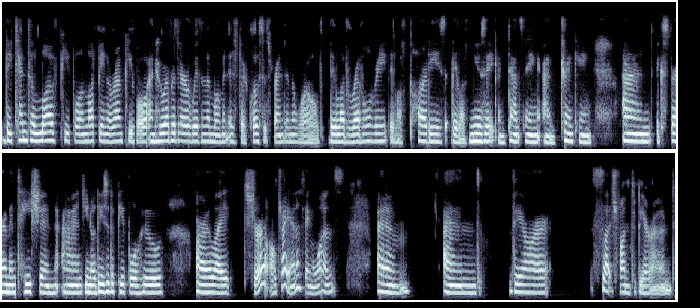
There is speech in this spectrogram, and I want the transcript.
they tend to love people and love being around people, and whoever they're with in the moment is their closest friend in the world. They love revelry, they love parties, they love music and dancing and drinking and experimentation. And, you know, these are the people who are like, sure, I'll try anything once. Um, and they are such fun to be around.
